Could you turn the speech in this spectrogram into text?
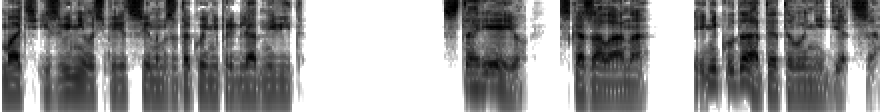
Мать извинилась перед сыном за такой неприглядный вид. «Старею», — сказала она, — «и никуда от этого не деться.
